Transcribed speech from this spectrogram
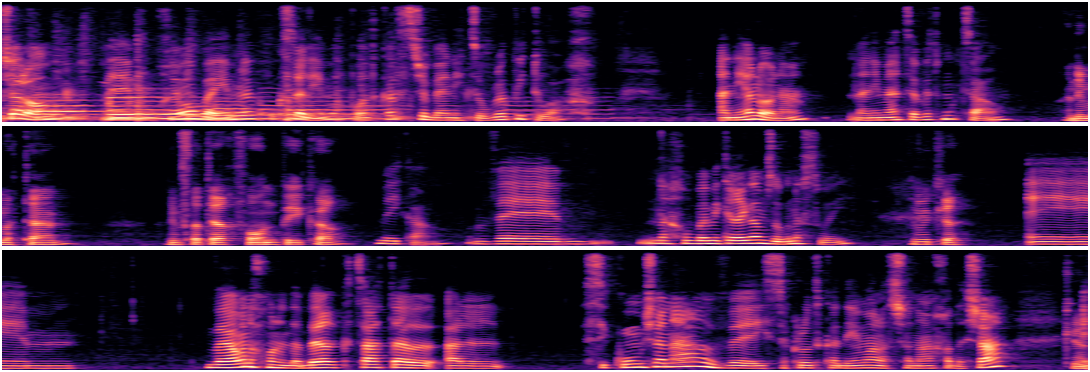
שלום, אה, ברוכים הבאים לפוקסלים, הפודקאסט שבין עיצוב לפיתוח. אני אלונה, אני מעצבת מוצר, אני מתן, אני מפתח פונט בעיקר, בעיקר, ואנחנו במקרה גם זוג נשוי. במקרה. אה, והיום אנחנו נדבר קצת על, על סיכום שנה והסתכלות קדימה לשנה החדשה. כן. אה,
